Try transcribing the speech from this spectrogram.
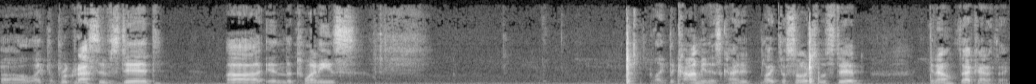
uh, like the progressives did uh, in the 20s like the communists kind of, like the socialists did, you know, that kind of thing.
